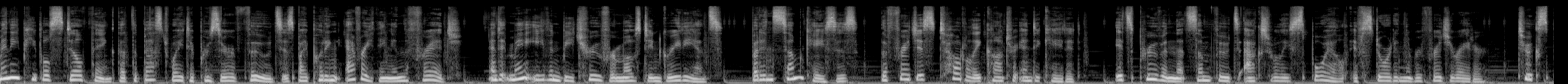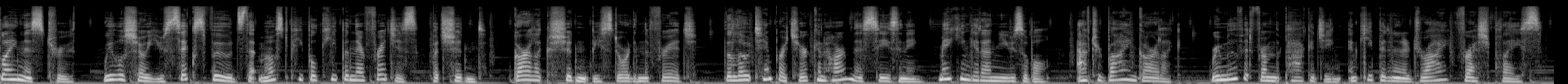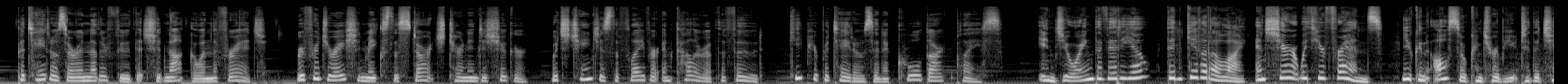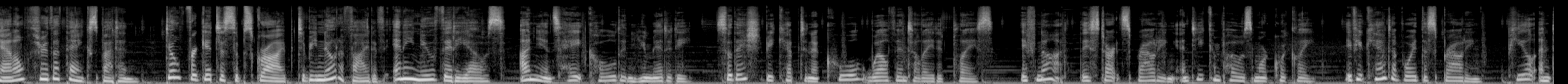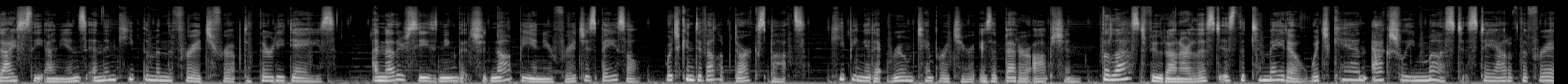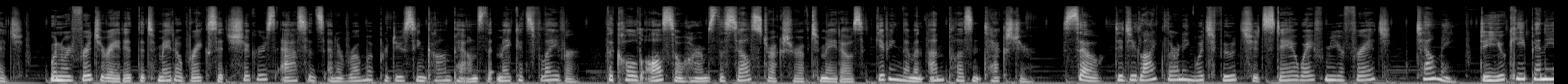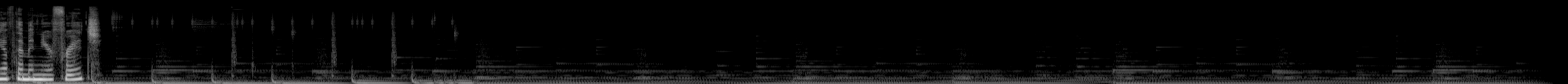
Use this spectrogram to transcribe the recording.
Many people still think that the best way to preserve foods is by putting everything in the fridge, and it may even be true for most ingredients. But in some cases, the fridge is totally contraindicated. It's proven that some foods actually spoil if stored in the refrigerator. To explain this truth, we will show you six foods that most people keep in their fridges but shouldn't. Garlic shouldn't be stored in the fridge. The low temperature can harm this seasoning, making it unusable. After buying garlic, remove it from the packaging and keep it in a dry, fresh place. Potatoes are another food that should not go in the fridge. Refrigeration makes the starch turn into sugar, which changes the flavor and color of the food. Keep your potatoes in a cool, dark place. Enjoying the video? Then give it a like and share it with your friends. You can also contribute to the channel through the thanks button. Don't forget to subscribe to be notified of any new videos. Onions hate cold and humidity, so they should be kept in a cool, well ventilated place. If not, they start sprouting and decompose more quickly. If you can't avoid the sprouting, peel and dice the onions and then keep them in the fridge for up to 30 days. Another seasoning that should not be in your fridge is basil, which can develop dark spots keeping it at room temperature is a better option. The last food on our list is the tomato, which can, actually must, stay out of the fridge. When refrigerated, the tomato breaks its sugars, acids, and aroma producing compounds that make its flavor. The cold also harms the cell structure of tomatoes, giving them an unpleasant texture. So, did you like learning which foods should stay away from your fridge? Tell me, do you keep any of them in your fridge?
